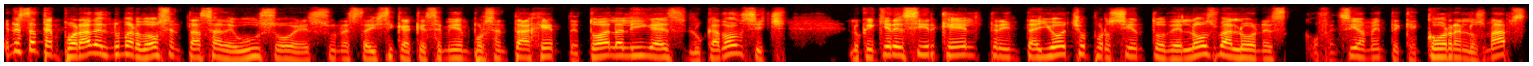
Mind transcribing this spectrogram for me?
En esta temporada, el número dos en tasa de uso es una estadística que se mide en porcentaje de toda la liga, es Luka Doncic. lo que quiere decir que el 38% de los balones ofensivamente que corren los maps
